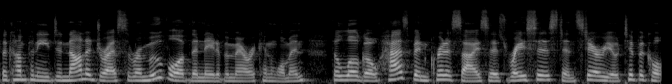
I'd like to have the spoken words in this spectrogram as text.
The company did not address the removal of the Native American woman. The logo has been criticized as racist and stereotypical.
